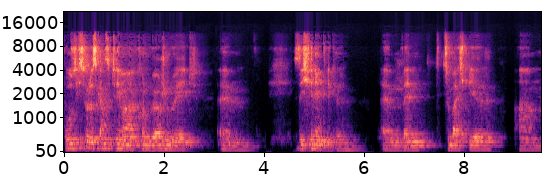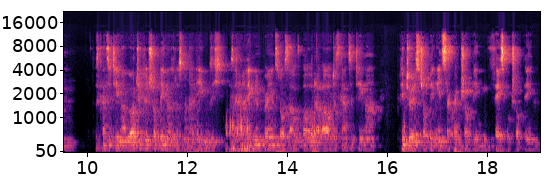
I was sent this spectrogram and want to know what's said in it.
Wo siehst du das ganze Thema Conversion Rate ähm, sich hinentwickeln? Ähm, wenn zum Beispiel ähm, das ganze Thema Vertical Shopping, also dass man halt eben sich seine eigenen Brand Stores aufbaut, aber auch das ganze Thema Pinterest Shopping, Instagram Shopping, Facebook Shopping.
